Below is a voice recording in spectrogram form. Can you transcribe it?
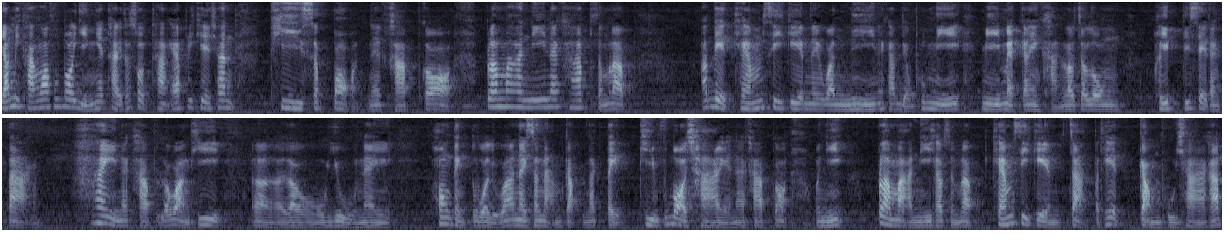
ย้ำอีกครั้งว่าฟุตบอลหญิงเนี่ยถ่ายทอดสดทางแอปพลิเคชัน T Sport นะครับก็ประมาณนี้นะครับสำหรับ อัปเดตแคมป์ซีเกมในวันนี้นะครับ เดี๋ยวพรุ่งนี้มีแมตช์การแข่งขัน เราจะลงคลิปพิเศษต่างๆ ให้นะครับ ระหว่างที่เเราอยู่ในห้องแต่งตัวหรือว่าในสนามกับนักเตะทีมฟุตบอลชายนะครับ ก็วันนี้ประมาณนี้ครับสำหรับแคมป์ซีเกมจากประเทศกัมพูชาครับ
